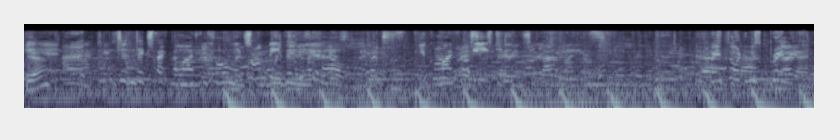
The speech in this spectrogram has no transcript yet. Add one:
Fantastic. Yeah? I didn't expect the live performance within the film, but my first experience of that was really, really good. We thought it was brilliant.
